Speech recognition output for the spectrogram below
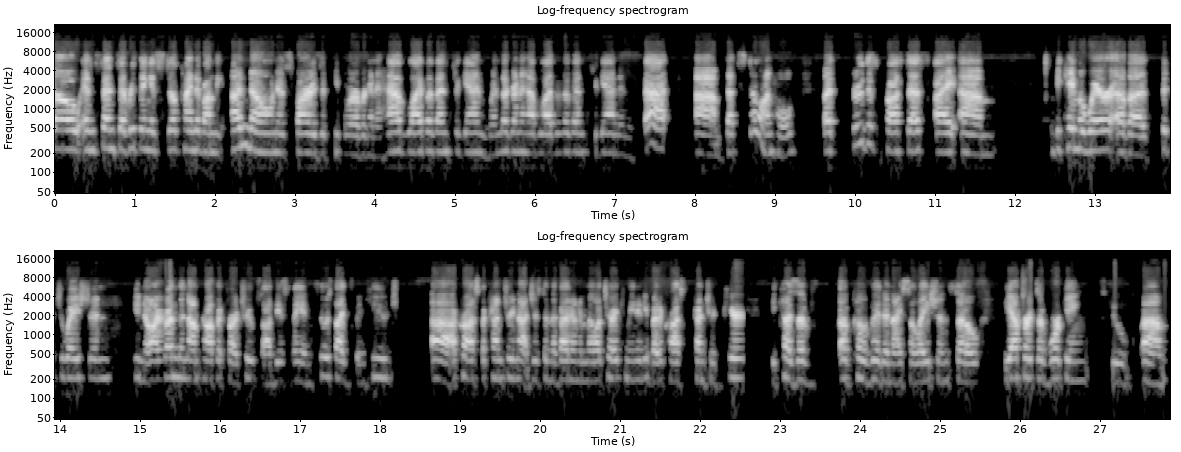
So, and since everything is still kind of on the unknown as far as if people are ever going to have live events again, when they're going to have live events again, and that, um, that's still on hold. But through this process, I um, became aware of a situation. You know, I run the nonprofit for our troops, obviously, and suicide's been huge uh, across the country, not just in the veteran and military community, but across the country, period, because of, of COVID and isolation. So the efforts of working to um,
